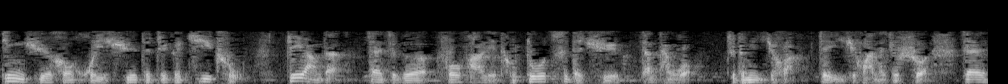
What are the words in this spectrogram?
定学和毁学的这个基础，这样的在这个佛法里头多次的去赞叹过，就这么一句话。这一句话呢，就是说在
